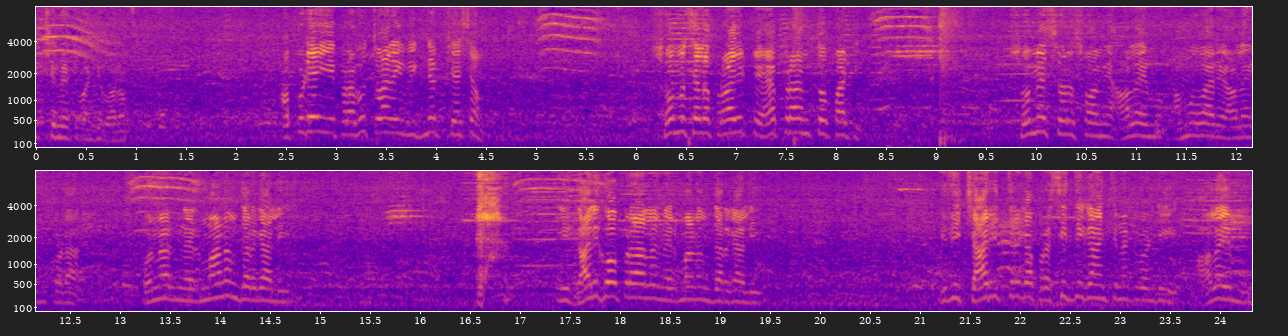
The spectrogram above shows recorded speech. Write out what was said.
ఇచ్చినటువంటి వరం అప్పుడే ఈ ప్రభుత్వానికి విజ్ఞప్తి చేశాం సోమశిల ప్రాజెక్టు ఏప్రాన్తో పాటు సోమేశ్వర స్వామి ఆలయం అమ్మవారి ఆలయం కూడా పునర్నిర్మాణం జరగాలి. ఈ గాలిగోపురాల నిర్మాణం జరగాలి. ఇది చారిత్రక ప్రసిద్ధిగాంచినటువంటి ఆలయము.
